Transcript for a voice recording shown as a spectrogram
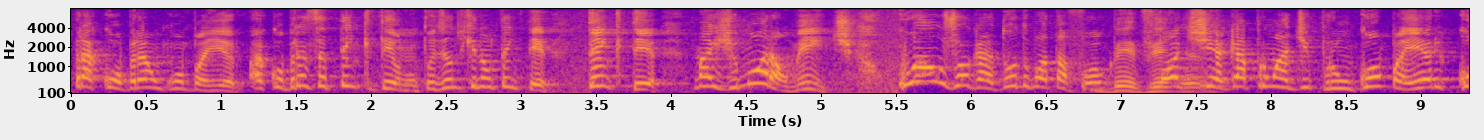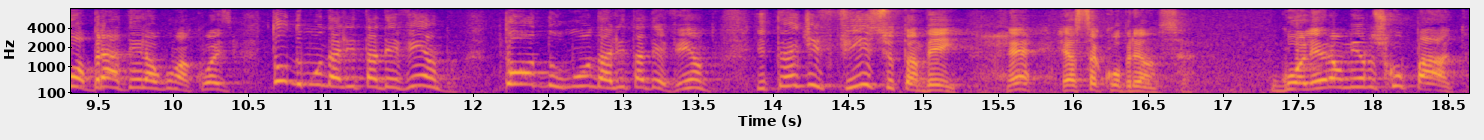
para cobrar um companheiro? A cobrança tem que ter, eu não estou dizendo que não tem que ter, tem que ter. Mas moralmente, qual jogador do Botafogo BV, pode chegar para um companheiro e cobrar dele alguma coisa? Todo mundo ali está devendo. Todo mundo ali está devendo. Então é difícil também né, essa cobrança. O goleiro é o menos culpado.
